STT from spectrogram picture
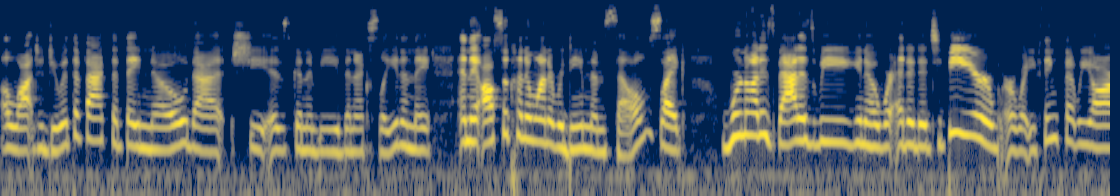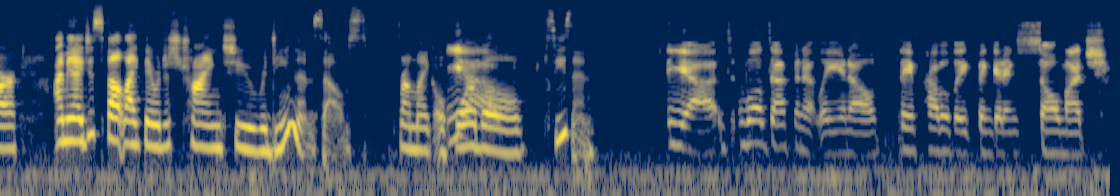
a lot to do with the fact that they know that she is going to be the next lead and they and they also kind of want to redeem themselves. Like we're not as bad as we you know we're edited to be or, or what you think that we are. I mean i just felt like they were just trying to redeem themselves from like a Yeah. horrible season Yeah, well, definitely. You know, they've probably been getting so much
